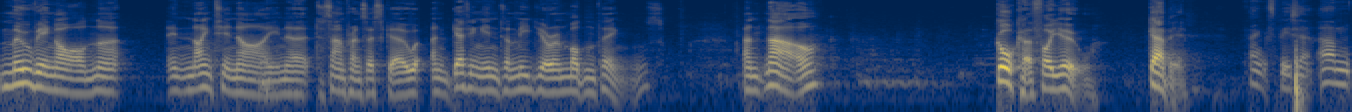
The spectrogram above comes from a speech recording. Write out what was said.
moving on uh, in 99 uh, to San Francisco and getting into media and modern things. And now, Gawker for you. Gaby. Thanks, Peter. Um,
